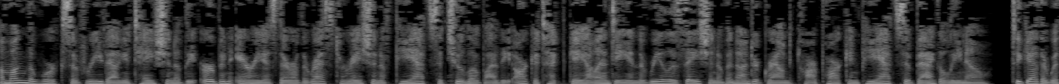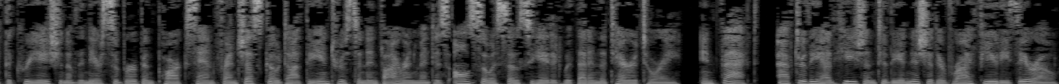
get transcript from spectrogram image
Among the works of revitalization of the urban areas there are the restoration of Piazza Ciullo by the architect Gae Aulenti and the realization of an underground car park in Piazza Bagolino, together with the creation of the near suburban park San Francesco. The interest in environment is also associated with that in the territory. In fact, after the adhesion to the initiative Rifiuti Zero,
